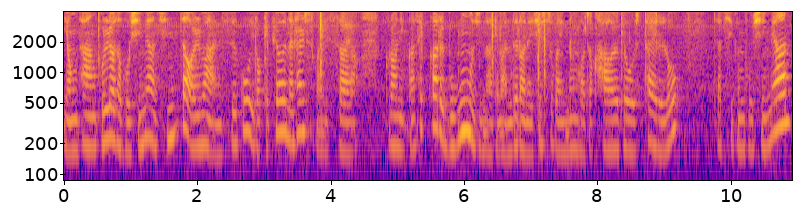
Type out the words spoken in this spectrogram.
영상 돌려서 보시면 진짜 얼마 안 쓰고 이렇게 표현을 할 수가 있어요. 그러니까 색깔을 무궁무진하게 만들어내실 수가 있는 거죠. 가을, 겨울 스타일로. 자, 지금 보시면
